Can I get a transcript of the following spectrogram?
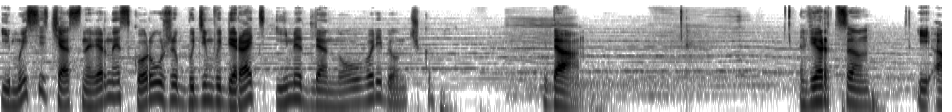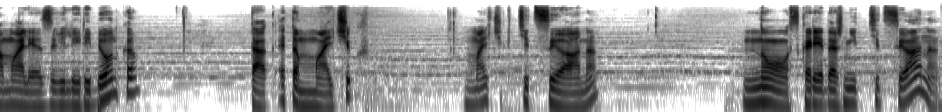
И мы сейчас, наверное, скоро уже будем выбирать имя для нового ребеночка. Да. Верца и Амалия завели ребенка. Так, это мальчик. Мальчик Тициана. Но, скорее, даже не Тициана,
